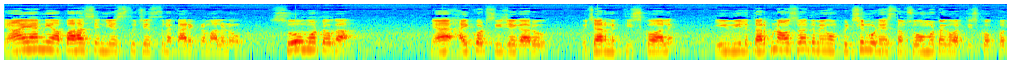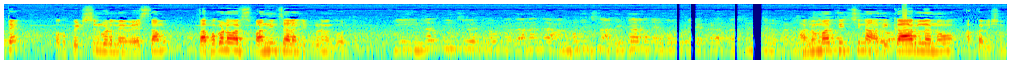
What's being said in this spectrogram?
న్యాయాన్ని అపహాస్యం చేస్తూ చేస్తున్న కార్యక్రమాలను సోమోటోగా న్యాయ హైకోర్టు సీజే గారు విచారణకు తీసుకోవాలి. ఈ వీళ్ళ తరపున అవసరమైతే మేము పిటిషన్ కూడా వేస్తాం. సోమోటోగా వారు తీసుకోకపోతే ఒక పిటిషన్ కూడా మేము వేస్తాము. తప్పకుండా వారు స్పందించాలని చెప్పి కూడా మేము కోరుతాం. అనుమతించిన అధికారులను ఒక్క నిమిషం.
